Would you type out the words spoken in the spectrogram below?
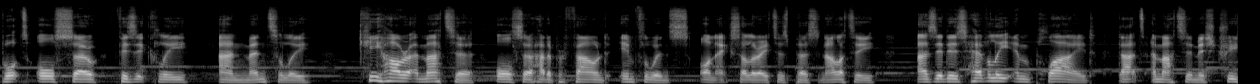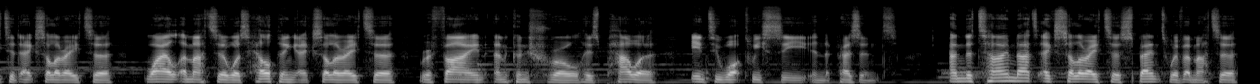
but also physically and mentally. Kihara Amata also had a profound influence on Accelerator's personality, as it is heavily implied that Amata mistreated Accelerator while Amata was helping Accelerator refine and control his power into what we see in the present. And the time that Accelerator spent with Amata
